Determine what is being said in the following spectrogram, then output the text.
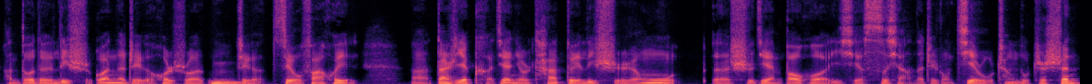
很多的历史观的这个或者说嗯这个自由发挥啊，但是也可见就是他对历史人物。呃，事件包括一些思想的这种介入程度之深，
